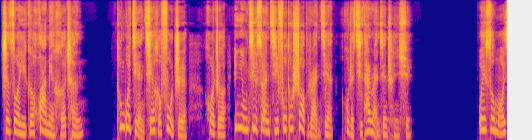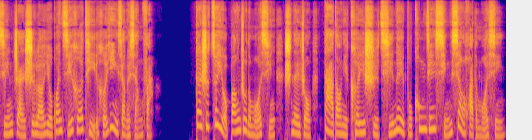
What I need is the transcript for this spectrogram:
制作一个画面合成，通过剪切和复制。或者运用计算机 Photoshop 软件或者其他软件程序，微缩模型展示了有关集合体和印象的想法。但是最有帮助的模型是那种大到你可以使其内部空间形象化的模型。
